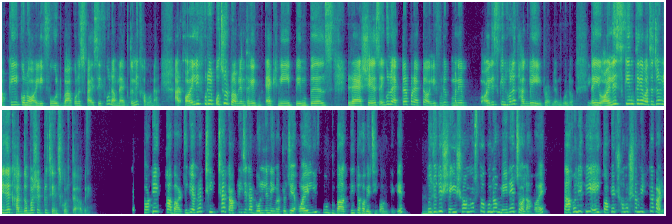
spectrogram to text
বাকি কোনো অয়েলি ফুড বা কোনো স্পাইসি ফুড আমরা একদমই খাব না। আর অয়েলি ফুডের প্রচুর প্রবলেম থাকে। একনি পিম্পলস র্যাশেস এগুলো একটার পর একটা অয়েলি ফুডে মানে অয়েলি স্কিন হলে থাকবেই এই প্রবলেমগুলো। তাই অয়েলি স্কিন থেকে বাঁচার জন্য নিজের খাদ্যাভ্যাস একটু চেঞ্জ করতে হবে। সঠিক খাবার যদি আমরা ঠিকঠাক আপনি যেটা বললেন এইমাত্র যে অয়েলি ফুড বাদ দিতে হবে জীবন থেকে তো যদি সেই সমস্তগুলো মেনে চলা হয় তাহলে কি এই ত্বকের সমস্যা মিটতে পারে?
